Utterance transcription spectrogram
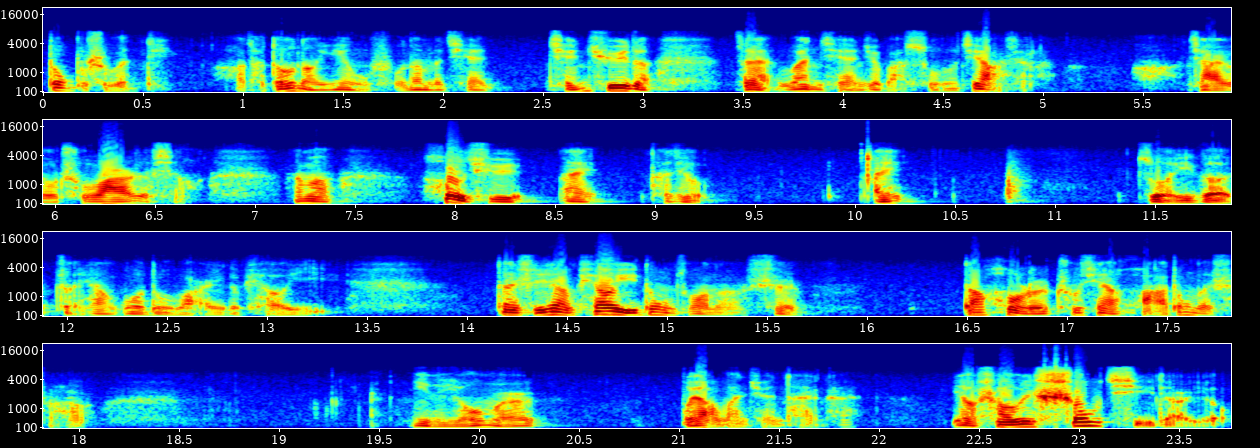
都不是问题。啊，他都能应付。那么前前驱的在弯前就把速度降下来，加油出弯就行了。那么后驱，哎，它就，哎，做一个转向过渡，玩一个漂移。但实际上漂移动作呢，是当后轮出现滑动的时候，你的油门不要完全抬开，要稍微收起一点油，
